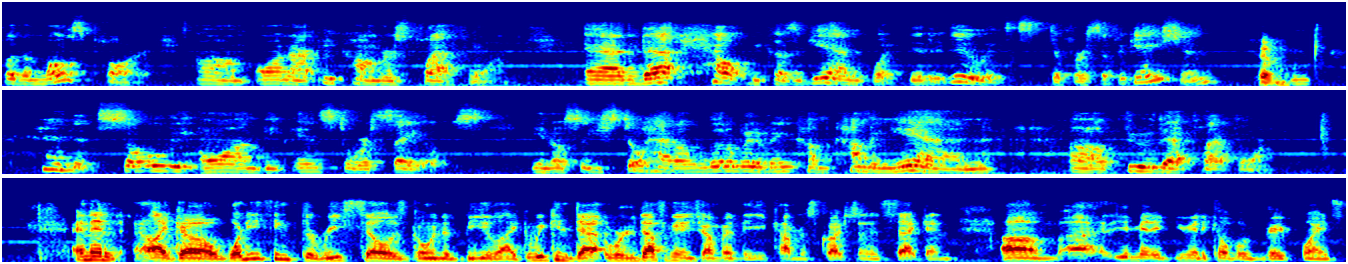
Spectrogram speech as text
for the most part um, on our e-commerce platform. And that helped because again, what did it do? It's diversification. Yep. We depended solely on the in-store sales. You know, so you still had a little bit of income coming in uh, through that platform. And then, like, uh, what do you think the resale is going to be like? We can, de- we're definitely going to jump into the e-commerce question in a second. Um, uh, you made a, you made a couple of great points.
